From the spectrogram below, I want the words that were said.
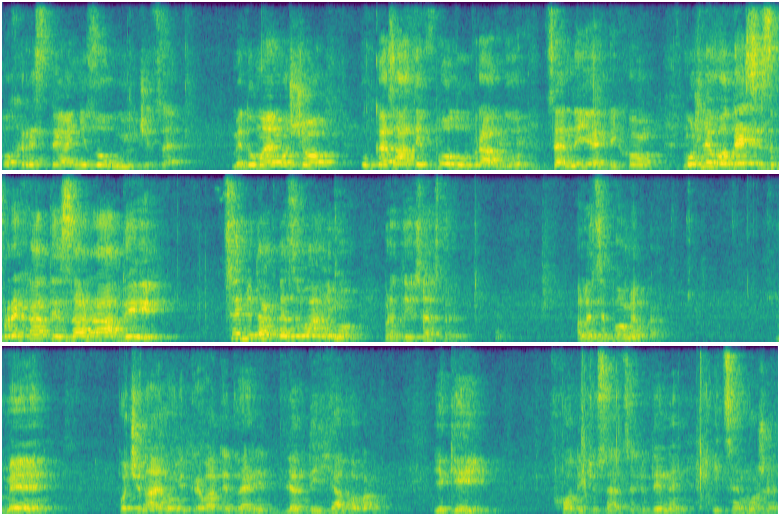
охристианізовуючи це. Ми думаємо, що указати полуправду це не є гріхом. Можливо, десь збрехати заради. Це ми так називаємо, брати і сестри. Але це помилка. Ми починаємо відкривати двері для диявола, який входить у серце людини, і це може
